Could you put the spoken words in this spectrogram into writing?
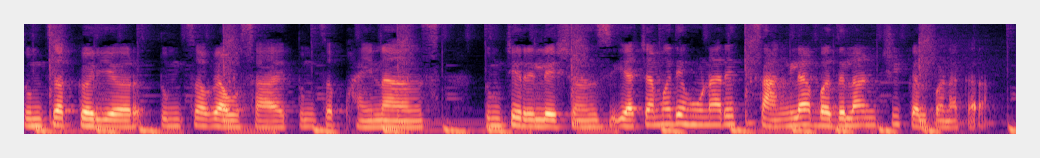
तुमचं करिअर तुमचा व्यवसाय तुमचं फायनान्स तुमचे रिलेशन्स याच्यामध्ये होणारे चांगल्या बदलांची कल्पना करा.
